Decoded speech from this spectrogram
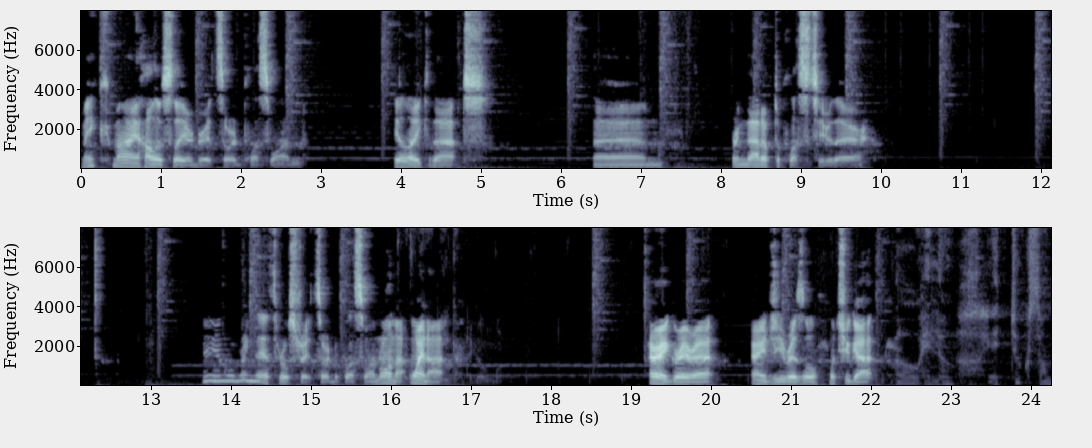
Make my Hollow Slayer Great Sword plus one feel like that. And bring that up to plus two there. And we'll bring the Ethereal Straight Sword to plus one. Well, not. Why not? Alright, Greirat. Alright, G Rizzle. What you got? Oh, hello. It took some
